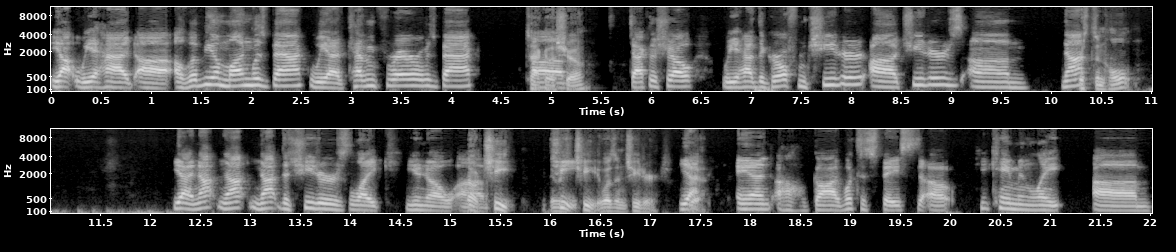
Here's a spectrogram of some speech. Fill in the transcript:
Yeah, we had uh, Olivia Munn was back. We had Kevin Pereira was back. Attack of the Um, Show. Back of the show. We had the girl from Cheater, uh, Cheaters. Um, not Kristen Holt. Yeah, not not not the cheaters like you know. Um, no, Cheat. It Cheat. was Cheat. It wasn't Cheaters. yeah. and oh god, what's his face? Uh, he came in late. Um,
